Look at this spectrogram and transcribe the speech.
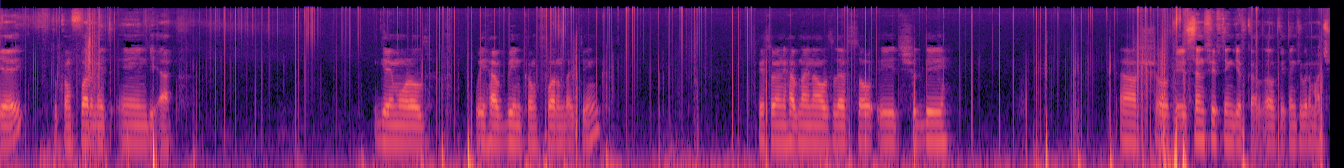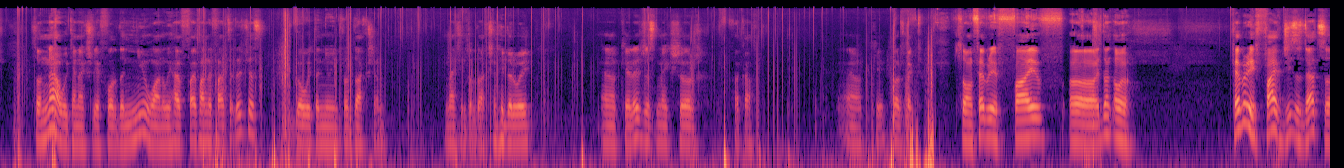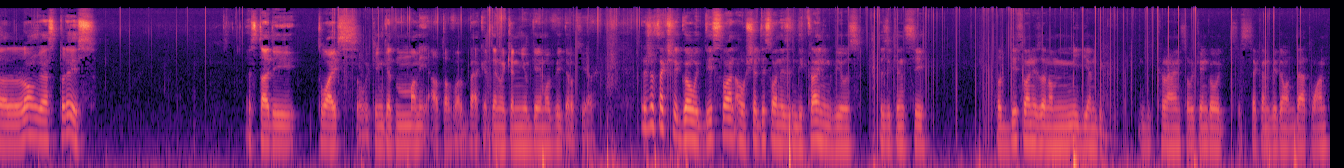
okay to confirm it in the app game world we have been confirmed I think okay so we only have 9 hours left so it should be uh, okay send 15 gift card okay thank you very much so now we can actually afford the new one we have 505 let's just go with a new introduction nice introduction either way Okay, let's just make sure. Fuck off. Okay, perfect. So on February 5, uh, I don't. Oh, February 5, Jesus, that's a long ass place. Let's study twice so we can get mummy out of our back and then we can new game of video here. Let's just actually go with this one. Oh shit, this one is in declining views, as you can see. So this one is on a medium decline, so we can go with the second video on that one.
